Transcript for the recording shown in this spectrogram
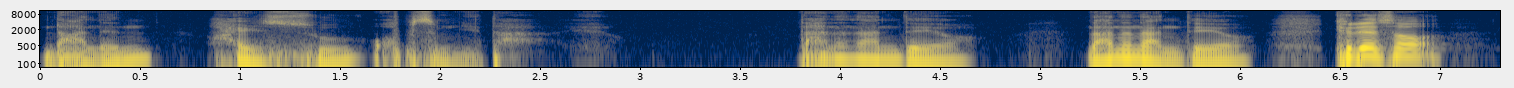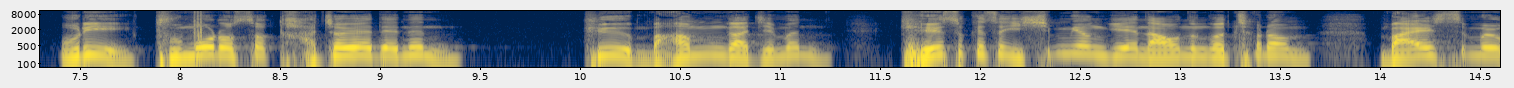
나는 할 수 없습니다. 나는 안 돼요. 나는 안 돼요. 그래서 우리 부모로서 가져야 되는 그 마음가짐은 계속해서 이 신명기에 나오는 것처럼 말씀을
